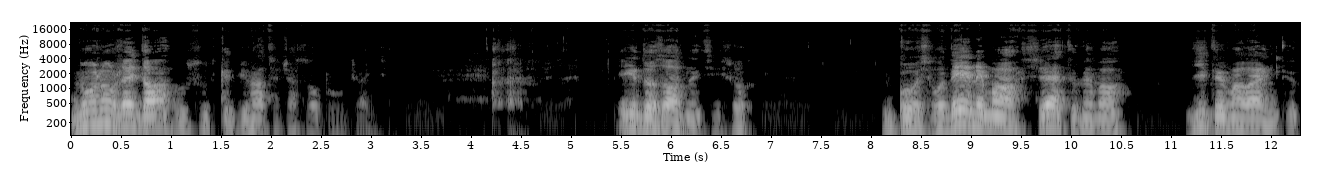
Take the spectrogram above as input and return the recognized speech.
Ну, воно вже й да, у сутки 12 часов виходить. І до задниці, що у когось води нема, світу нема, діти маленькі.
